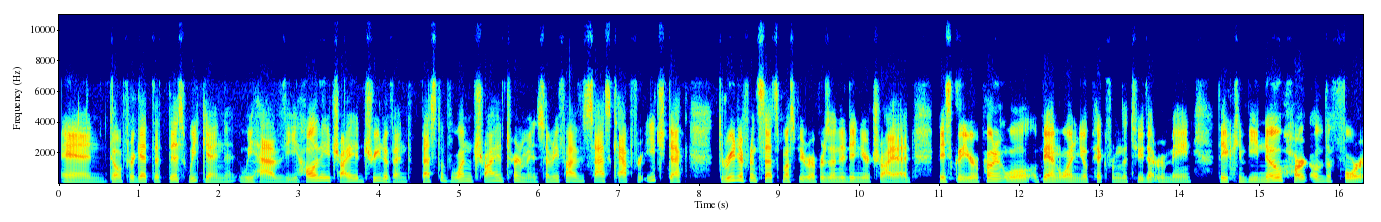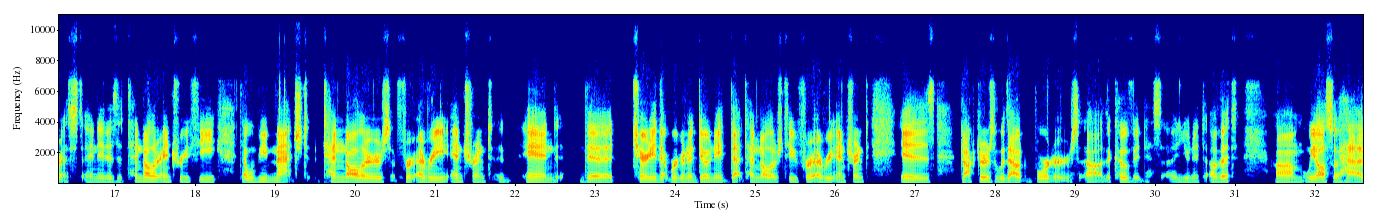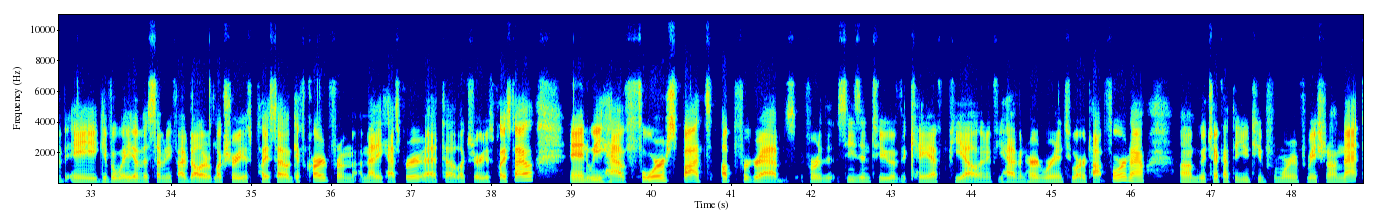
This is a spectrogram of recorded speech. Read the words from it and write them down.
And don't forget that this weekend we have the Holiday Triad Treat event, Best of One Triad Tournament, 75 SAS cap for each deck. Three different sets must be represented in your Triad. Basically, your opponent will ban one, you'll pick from the two that remain. There can be no Heart of the Forest, and it is a $10 entry fee that will be matched $10 for every entrant. And the charity that we're going to donate that $10 to for every entrant is Doctors Without Borders, uh, the COVID uh, unit of it. Um, we also have a giveaway of a $75 Luxurious Playstyle gift card from Maddie Casper at uh, Luxurious Playstyle. And we have four spots up for grabs for the season two of the KFPL. And if you haven't heard, we're into our top four now. Um, go check out the YouTube for more information on that.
